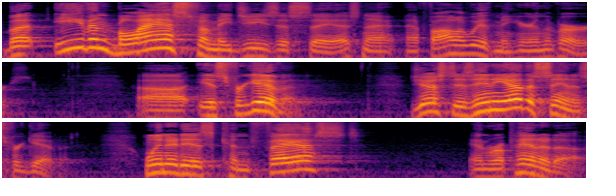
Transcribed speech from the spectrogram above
But even blasphemy, Jesus says, now, now follow with me here in the verse, uh, is forgiven, just as any other sin is forgiven, when it is confessed and repented of.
